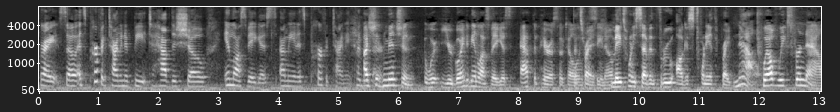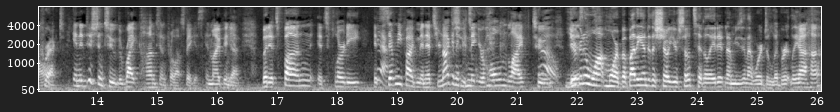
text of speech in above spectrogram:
right. So it's perfect timing to be to have this show in Las Vegas. I mean, it's perfect timing. Couldn't be I should mention we're, you're going to be in Las Vegas at the Paris Hotel That's and right. Casino. May 27th through August 20th right now. 12 weeks for now. Correct. In addition to the right content for Las Vegas, in my opinion. Yeah. But it's fun, it's flirty, it's Yeah. 75 minutes. You're not going to Dude, it's commit your whole life to. No. You're gonna want more, but by the end of the show, you're so titillated, and I'm using that word deliberately, Uh-huh.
